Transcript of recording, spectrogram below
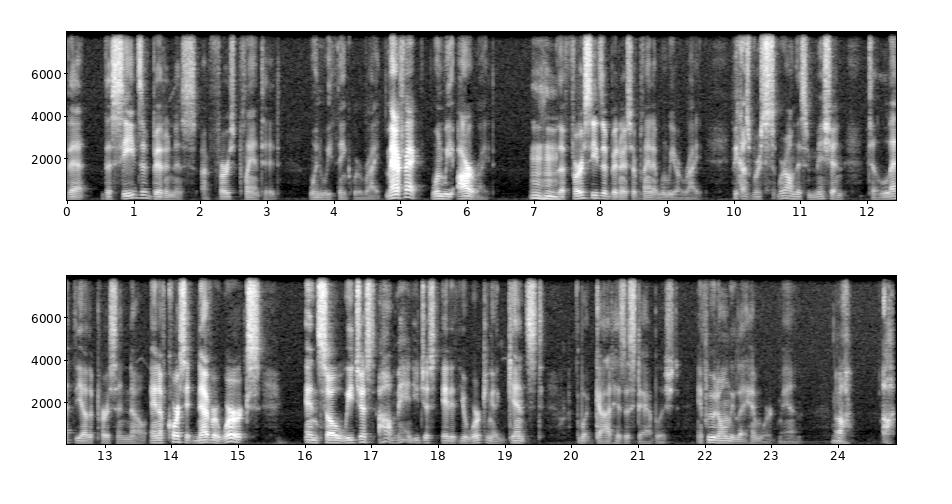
that the seeds of bitterness are first planted when we think we're right. Matter of fact, when we are right. Mm-hmm. The first seeds of bitterness are planted when we are right, because we're we're on this mission to let the other person know. And of course, it never works. And so we just, oh man, you just it, you're working against what God has established. If we would only let Him work, man. Mm. Oh, oh,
